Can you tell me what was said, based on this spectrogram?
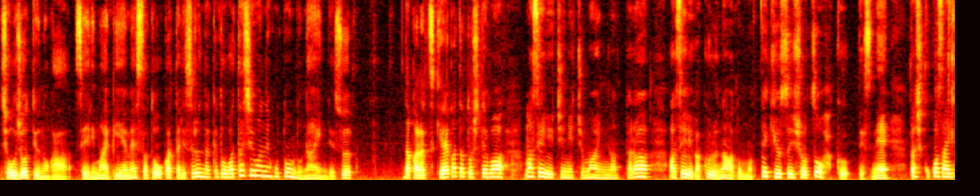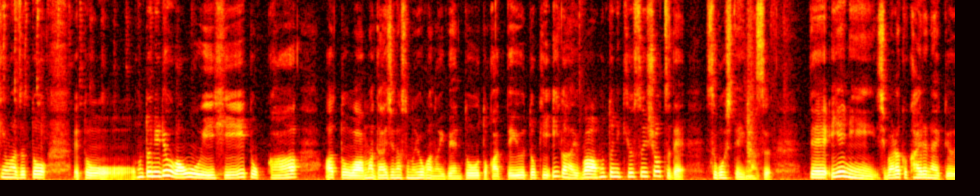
症状っていうのが生理前 PMS だと多かったりするんだけど私はねほとんどないんです。だから付き合い方としては、まあ、生理1日前になったらあ生理が来るなと思って吸水ショーツを履くですね私ここ最近はずっと、えっと、本当に量が多い日とかあとはま大事なそのヨガのイベントとかっていう時以外は本当に吸水ショーツで過ごしています。で家にしばらく帰れないという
